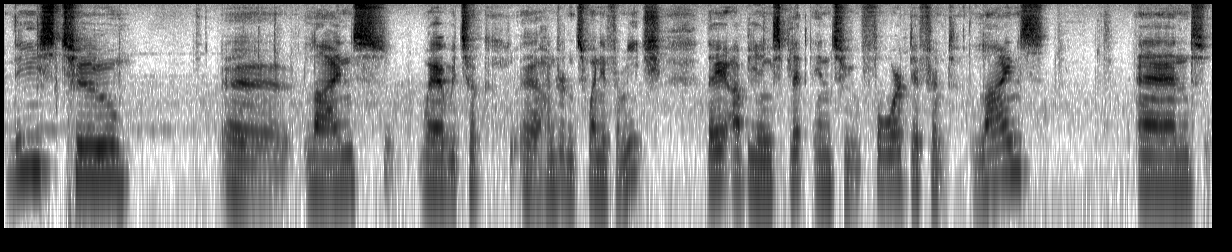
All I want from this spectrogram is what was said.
these two uh, lines where we took uh, 120 from each, they are being split into four different lines. And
